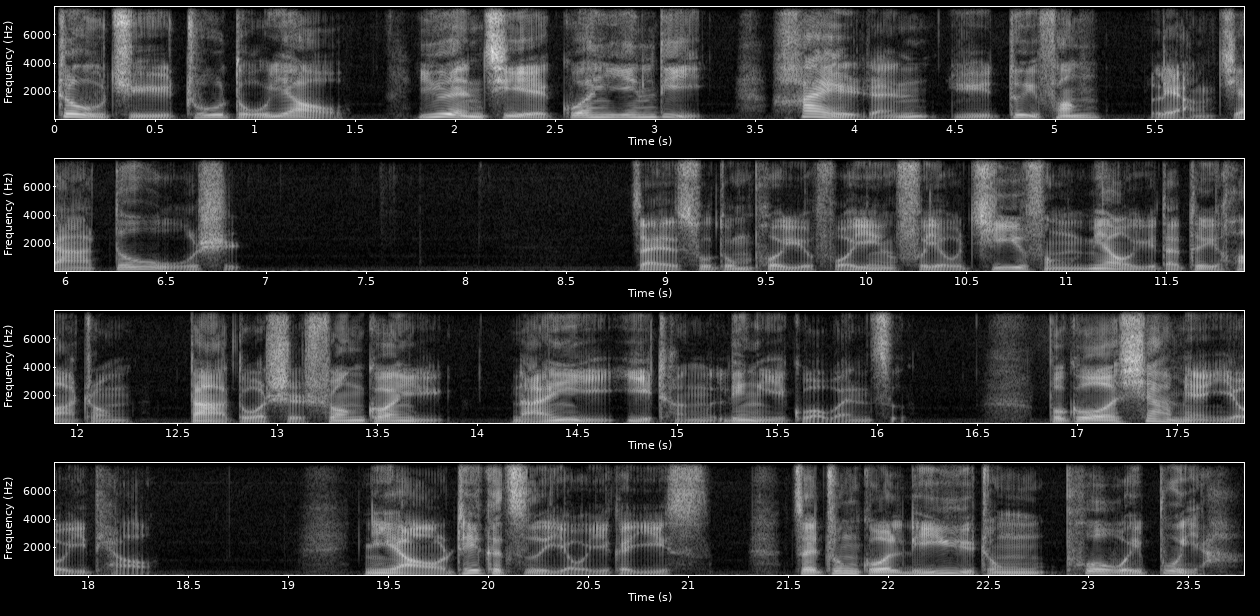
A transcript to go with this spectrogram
咒举诸毒药，愿借观音力，害人与对方两家都无事。在苏东坡与佛印富有讥讽妙语的对话中，大多是双关语，难以译成另一国文字。不过下面有一条，“鸟”这个字有一个意思，在中国俚语中颇为不雅。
